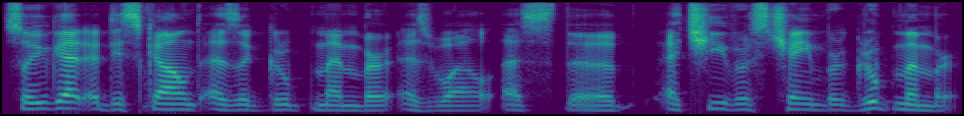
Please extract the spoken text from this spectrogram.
So you get a discount as a group member as well as the Achievers Chamber group member.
